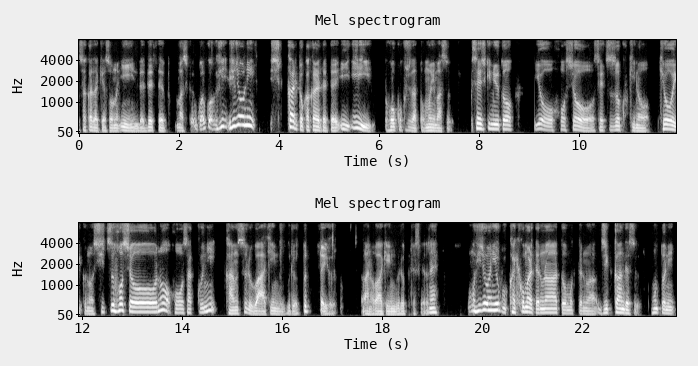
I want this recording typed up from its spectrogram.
坂崎はその委員で出てますけど、これ、これ非常にしっかりと書かれてて、いい、いい報告書だと思います。正式に言うと、要保障接続機の教育の質保障の方策に関するワーキンググループっていう、あの、ワーキンググループですけどね。もう非常によく書き込まれてるなと思ってるのは実感です。本当に。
